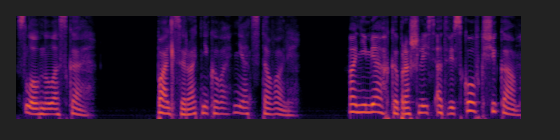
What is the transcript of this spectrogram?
словно лаская. Пальцы Ратникова не отставали. Они мягко прошлись от висков к щекам,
